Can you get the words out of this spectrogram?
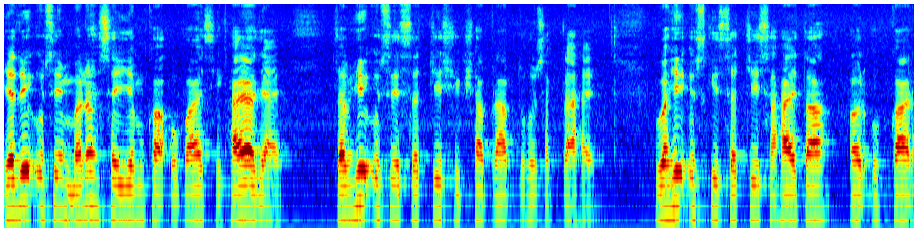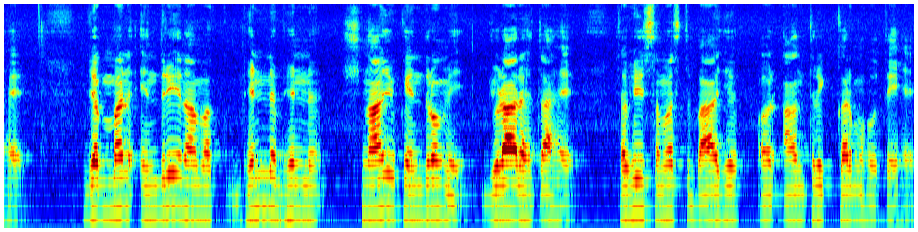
यदि उसे मन संयम का उपाय सिखाया जाए, तभी उसे सच्ची शिक्षा प्राप्त हो सकता है। वही उसकी सच्ची सहायता और उपकार है। जब मन इंद्रिय नामक भिन्न भिन्न स्नायु केंद्रों में जुड़ा रहता है, तभी समस्त बाह्य और आंतरिक कर्म होते हैं।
